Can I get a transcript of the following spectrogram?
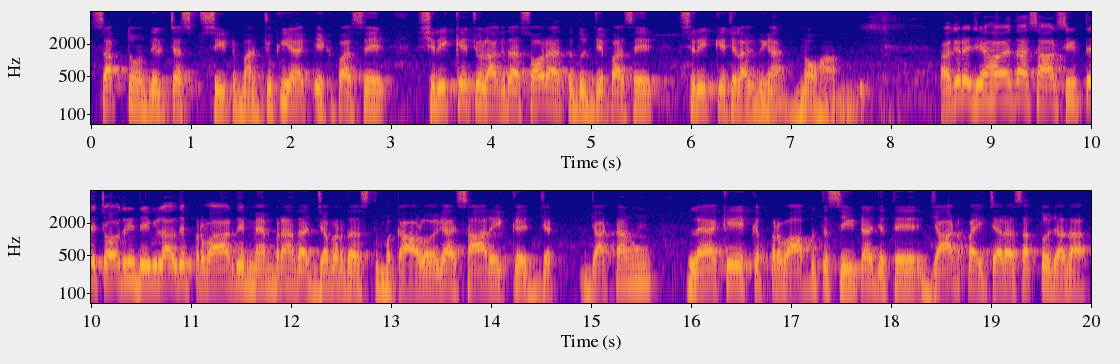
ਸਭ ਤੋਂ ਦਿਲਚਸਪ ਸੀਟ ਬਣ ਚੁੱਕੀ ਹੈ ਇੱਕ ਪਾਸੇ ਸ਼ਰੀਕੇ ਚੋਂ ਲੱਗਦਾ ਸਹੁਰਾ ਤੇ ਦੂਜੇ ਪਾਸੇ ਸ਼ਰੀਕੇ ਚ ਲੱਗਦੀਆਂ ਨੋਹਾਂ। ਅਗਰ ਅਜਿਹਾ ਹੋਇਆ ਤਾਂ ਹਿਸਾਰ ਸੀਟ ਤੇ ਚੌਧਰੀ ਦੇਵੀ ਲਾਲ ਦੇ ਪਰਿਵਾਰ ਦੇ ਮੈਂਬਰਾਂ ਦਾ ਜ਼ਬਰਦਸਤ ਮੁਕਾਬਲਾ ਹੋਏਗਾ ਹਿਸਾਰ ਇੱਕ ਜੱਟ- ਜਾਟਾਂ ਨੂੰ ਲੈ ਕੇ ਇੱਕ ਪ੍ਰਭਾਵਿਤ ਸੀਟ ਹੈ ਜਿੱਥੇ ਜਾਟ ਭਾਈਚਾਰਾ ਸਭ ਤੋਂ ਜ਼ਿਆਦਾ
